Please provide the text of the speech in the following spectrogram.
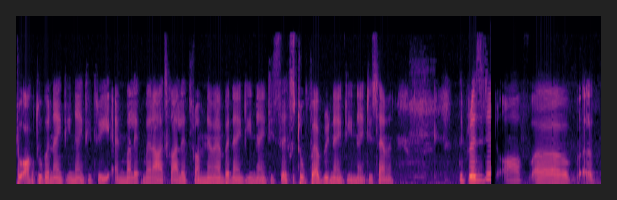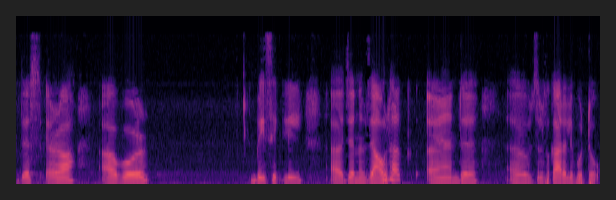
to October 1993, and Malik Miraj Khalid from November 1996 to February 1997. The president of uh, this era were basically uh, General Ziaul Haq and uh, uh, Zulfikar Ali Bhutto.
